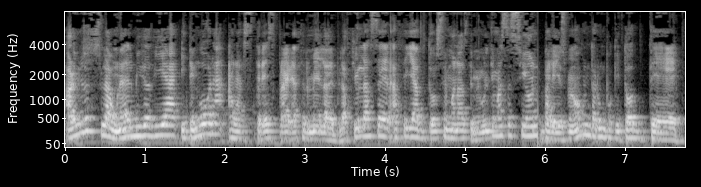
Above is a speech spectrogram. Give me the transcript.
Ahora mismo es la una del mediodía y tengo hora a las 3 para ir a hacerme la depilación láser. Hace ya dos semanas de mi última sesión. Vale, y os vengo a contar un poquito de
